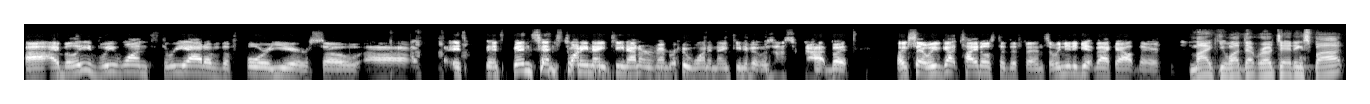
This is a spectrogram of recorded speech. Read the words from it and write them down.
Uh, I believe we won three out of the four years. So uh, it's it's been since 2019. I don't remember who won in 19 if it was us or not, but like I said, we've got titles to defend, so we need to get back out there. Mike, you want that rotating spot?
